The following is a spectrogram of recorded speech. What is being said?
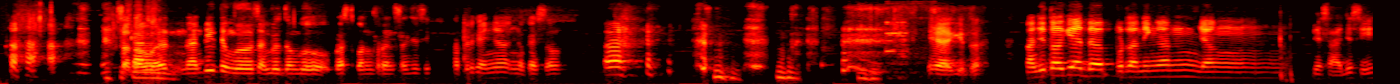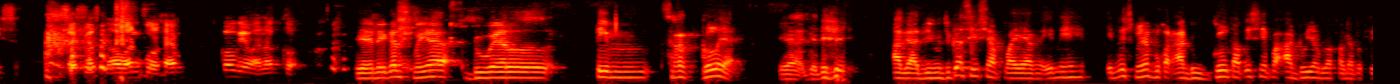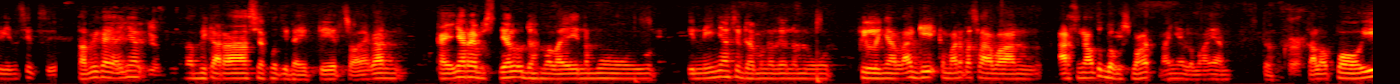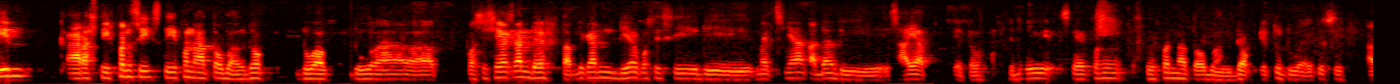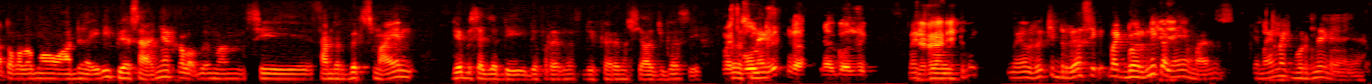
so, Kan- nanti tunggu sambil tunggu press conference aja sih. Tapi kayaknya Newcastle. Ya gitu. Lanjut lagi ada pertandingan yang biasa aja sih. Sheffield lawan Fulham. Kok gimana kok? Ya ini kan sebenarnya duel tim seret gol ya. Ya jadi agak bingung juga sih siapa yang ini. Ini sebenarnya bukan adu gol tapi siapa adu yang bakal dapat clean sheet sih. Tapi kayaknya lebih ke arah Sheffield United. Soalnya kan kayaknya Ramsdale udah mulai nemu ininya sudah mulai nemu feel-nya lagi. Kemarin pas lawan Arsenal tuh bagus banget mainnya lumayan. Tuh. Oke. Kalau poin ke arah Steven sih, Steven atau Baldock dua dua posisinya kan Dev, tapi kan dia posisi di matchnya kadang di sayap gitu. Jadi Steven Steven atau Baldock itu dua itu sih. Atau kalau mau ada ini biasanya kalau memang si Thunderbirds main dia bisa jadi diferen diferensial juga sih. Matt Terus Goldrick nggak? Matt Goldrick. Mike. Goldrick, Mike Goldrick cedera sih. Mike Burnley kayaknya yang main. Yang main Mike Burnley kayaknya.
